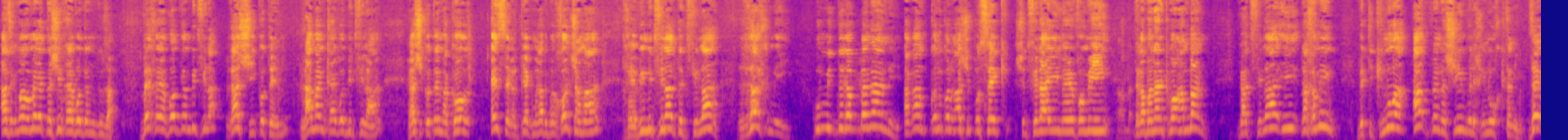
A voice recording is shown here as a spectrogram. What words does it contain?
אז הגמרא אומרת נשים חייבות גם במזוזה וחייבות גם בתפילה רש"י כותב, למה הן חייבות בתפילה? רש"י כותב מקור עשר, על פי הגמרא בברכות שמה, חייבים בתפילה, תתפילה רחמי ומדרבנני. הרם, קודם כל רש"י פוסק שתפילה היא מאיפה מי? דרבנן כמו הרמב"ן. והתפילה היא רחמים. ותקנוע אף לנשים ולחינוך קטנים. זה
